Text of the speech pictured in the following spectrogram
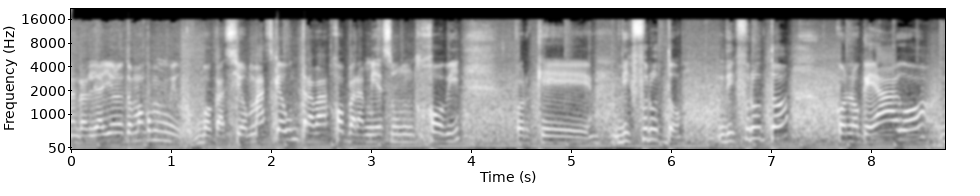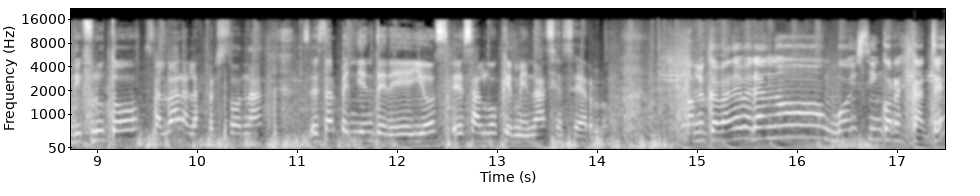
en realidad yo lo tomo como mi vocación, más que un trabajo para mí es un hobby porque disfruto, disfruto con lo que hago, disfruto salvar a las personas, estar pendiente de ellos es algo que me nace hacerlo. Lo que va de verano voy cinco rescates,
